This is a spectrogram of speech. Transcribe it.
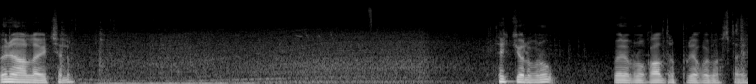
Öne ağırlığa geçelim. Tek yolu bunu böyle bunu kaldırıp buraya koyması dayı.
